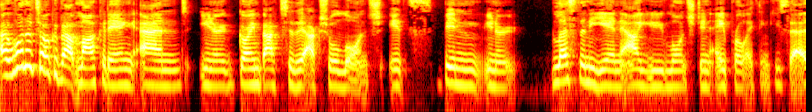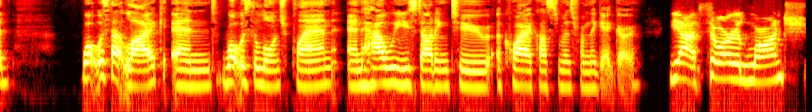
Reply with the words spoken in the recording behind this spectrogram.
I want to talk about marketing and, you know, going back to the actual launch. It's been, you know, less than a year now. You launched in April, I think you said. What was that like and what was the launch plan and how were you starting to acquire customers from the get-go? Yeah, so our launch,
